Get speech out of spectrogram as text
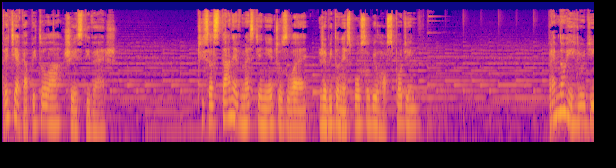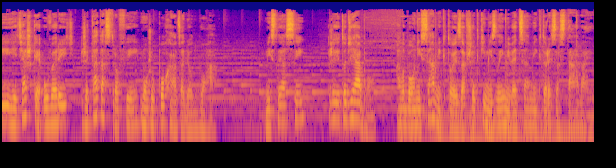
3. kapitola, 6. verš. Či sa stane v meste niečo zlé, že by to nespôsobil hospodin? Pre mnohých ľudí je ťažké uveriť, že katastrofy môžu pochádzať od Boha. Myslia si, že je to diabol, alebo oni sami, kto je za všetkými zlými vecami, ktoré sa stávajú.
